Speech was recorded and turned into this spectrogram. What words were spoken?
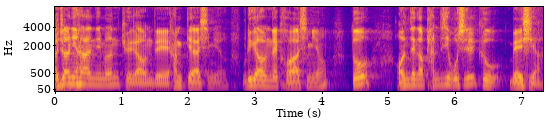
여전히 하나님은 교회 가운데 함께 하시며 우리 가운데 거하시며 또 언젠가 반드시 오실 그 메시아,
